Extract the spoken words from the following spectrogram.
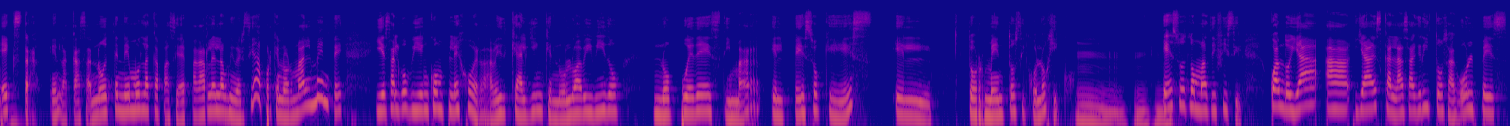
extra en la casa, no tenemos la capacidad de pagarle la universidad, porque normalmente, y es algo bien complejo, ¿verdad? Que alguien que no lo ha vivido no puede estimar el peso que es el tormento psicológico. Mm, Eso es lo más difícil. Cuando ya, ya escalas a gritos, a golpes,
